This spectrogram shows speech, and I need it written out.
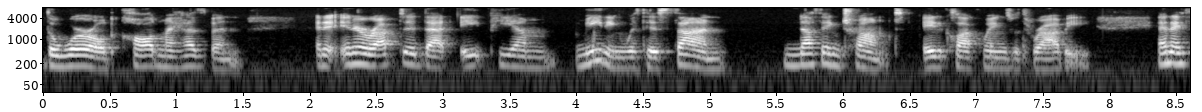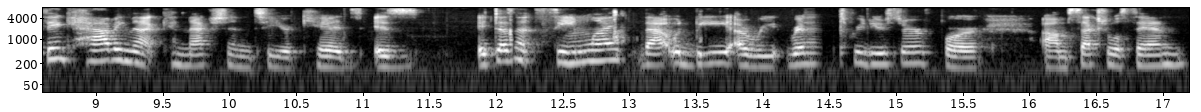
the world called my husband, and it interrupted that 8 p.m. meeting with his son. Nothing trumped eight o'clock wings with Robbie. And I think having that connection to your kids is, it doesn't seem like that would be a re- risk reducer for um, sexual sin,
